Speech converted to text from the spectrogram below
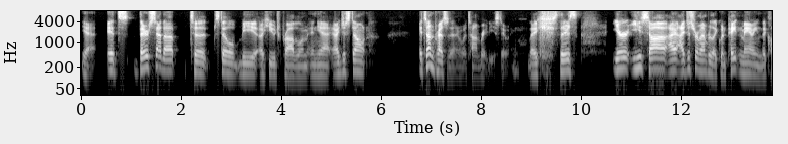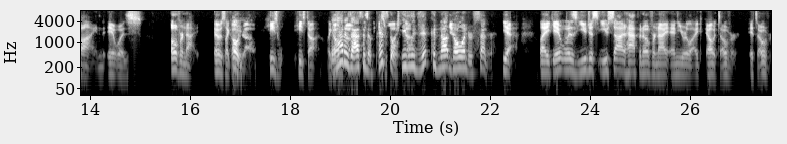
Yeah. It's they're set up to still be a huge problem. And yeah, I just don't it's unprecedented what Tom Brady is doing. Like there's you're you saw I, I just remember like when Peyton Manning declined, it was overnight. It was like, oh, oh no, he's he's done. Like they oh, had his ass in a pistol. He up. legit could not yeah. go under center. Yeah. Like it was you just you saw it happen overnight and you were like, oh, it's over. It's over.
